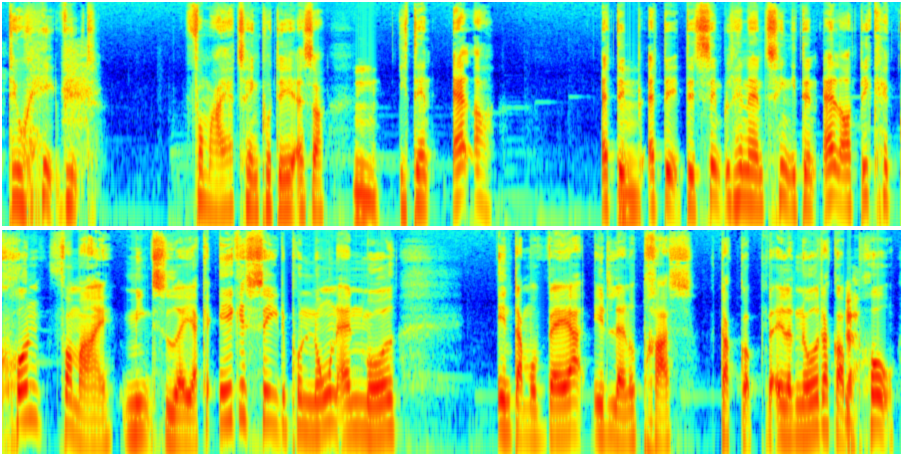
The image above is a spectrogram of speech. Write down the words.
det er jo helt vildt for mig at tænke på det, altså, mm. i den alder, at det, mm. at det, det simpelthen er en ting i den alder, og det kan kun for mig, min side af. Jeg kan ikke se det på nogen anden måde, end der må være et eller andet pres, der går, eller noget, der går ja. på,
